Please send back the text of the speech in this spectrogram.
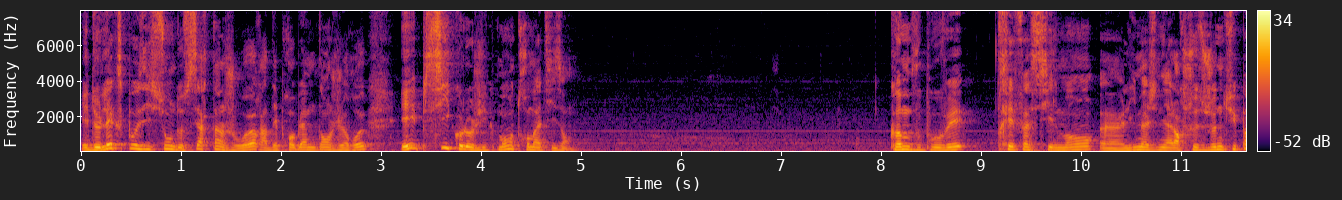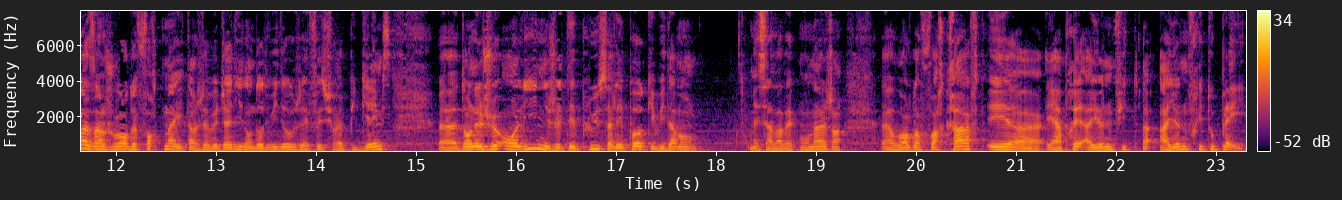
et de l'exposition de certains joueurs à des problèmes dangereux et psychologiquement traumatisants comme vous pouvez très facilement euh, l'imaginer. Alors je, ne suis pas un joueur de Fortnite, hein, j'avais déjà dit dans d'autres vidéos que j'avais fait sur Epic Games. Euh, dans les jeux en ligne, j'étais plus à l'époque évidemment mais ça va avec mon âge, hein, World of Warcraft et, et après Ion Free to Play.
